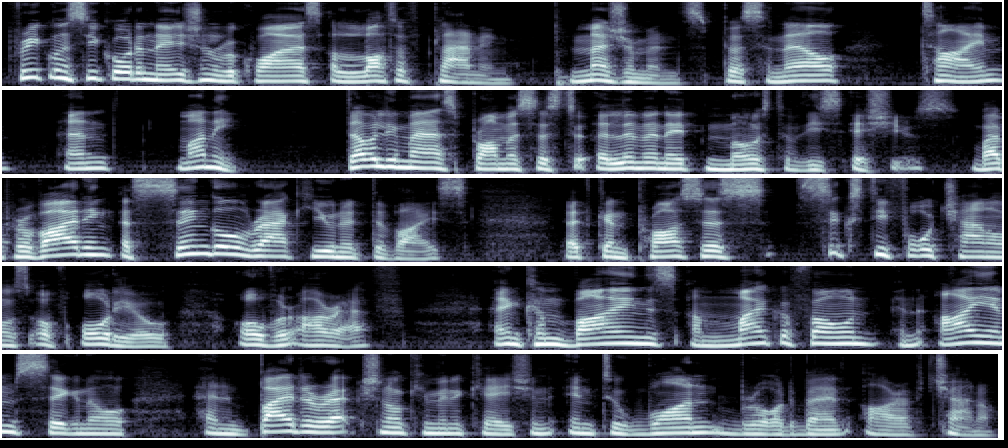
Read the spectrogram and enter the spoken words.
Frequency coordination requires a lot of planning, measurements, personnel, time, and money. WMAS promises to eliminate most of these issues by providing a single rack unit device that can process 64 channels of audio over RF and combines a microphone, an IEM signal, and bidirectional communication into one broadband RF channel.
